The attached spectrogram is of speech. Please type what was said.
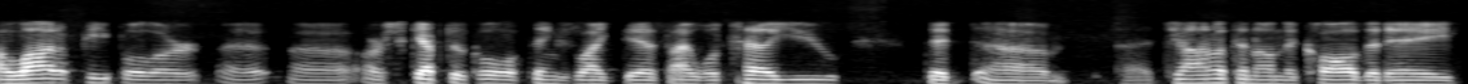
a lot of people are uh, uh, are skeptical of things like this. I will tell you that um, uh, Jonathan on the call today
